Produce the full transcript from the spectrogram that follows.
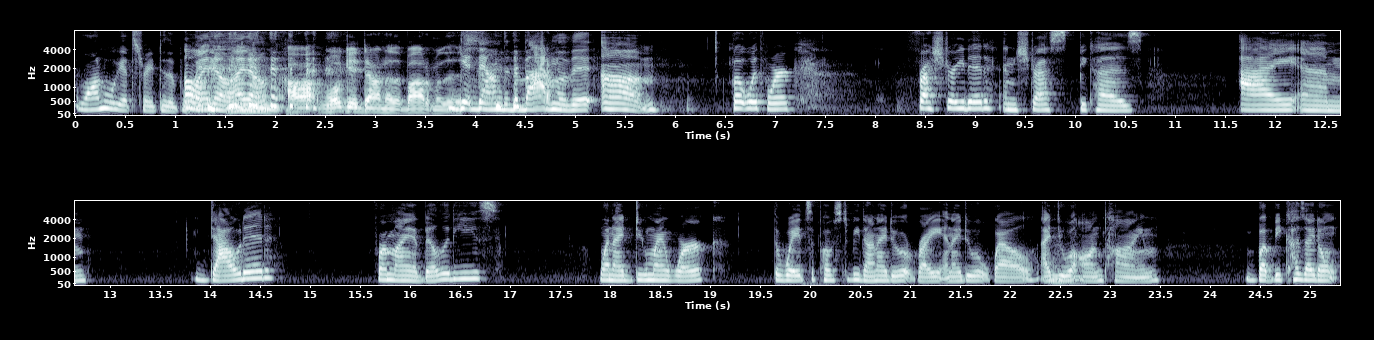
Juan will get straight to the point. Oh, I know, I know. Uh, we'll get down to the bottom of this. Get down to the bottom of it. Um, but with work, frustrated and stressed because I am doubted for my abilities when I do my work the way it's supposed to be done. I do it right and I do it well. I do it on time. But because I don't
